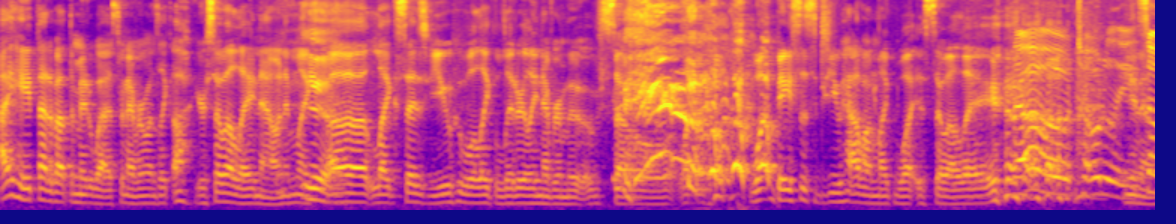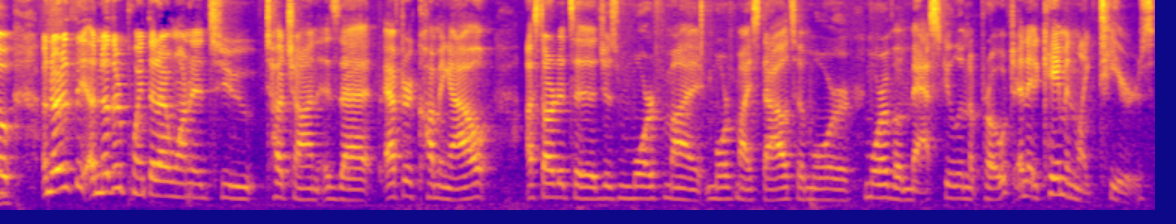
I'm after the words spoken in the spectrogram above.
I hate that about the Midwest when everyone's like, "Oh, you're so LA now," and I'm like, Yeah. "Uh, like says you who will like literally never move." So, like, what basis do you have on like what is so LA? no, totally. You know. So another thing, another point that I wanted to touch on is that after coming out, I started to just morph my morph my style to more more of a masculine approach, and it came in like tears.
